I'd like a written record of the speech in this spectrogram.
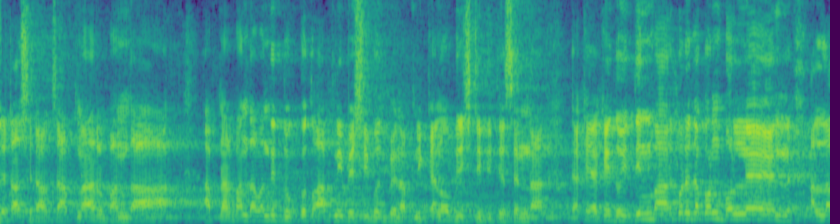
যেটা, সেটা হচ্ছে আপনার বান্দা। আপনার বান্দাবান্দির দুঃখ তো আপনি বেশি বুঝবেন, আপনি কেন বৃষ্টি দিতেছেন না? একে একে দুই, তিনবার করে যখন বললেন, আল্লাহ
